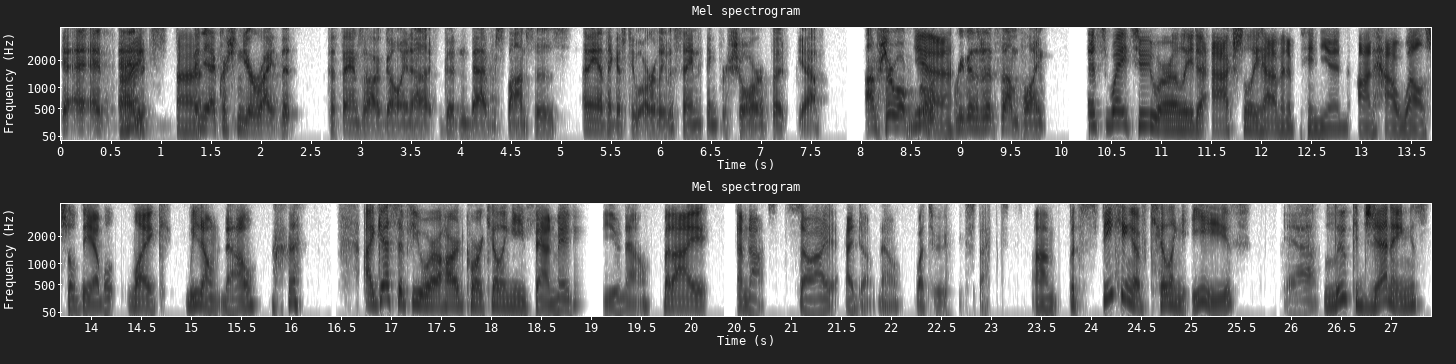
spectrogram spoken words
Yeah, and and, and, right. Uh, and yeah, Christian, you're right that the fans are going uh, good and bad responses. I mean, I think it's too early to say anything for sure, but yeah, I'm sure we'll, we'll revisit it at some point. It's way too early to actually have an opinion on how well she'll be able like we don't know i guess if you were a hardcore killing eve fan maybe you know but i am not so i i don't know what to expect um but speaking of killing eve Yeah. luke jennings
